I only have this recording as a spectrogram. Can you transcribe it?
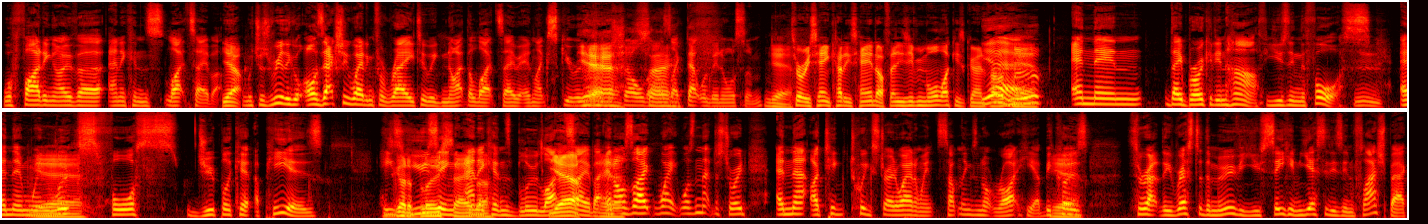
were fighting over Anakin's lightsaber. Yeah. Which was really cool. I was actually waiting for Rey to ignite the lightsaber and like skewer him Yeah, from the shoulder. I was like, that would have been awesome. yeah. Threw his hand, cut his hand off, and he's even more like his grandfather. Yeah. Yeah. And then they broke it in half using the Force. Mm. And then when Yeah. Luke's Force duplicate appears, He's he's, got a blue using. Anakin's blue Yeah. lightsaber. And I was like, wait, wasn't that destroyed? And that I tig- twigged straight away and I went, something's not right here. Because throughout the rest of the movie, you see him, yes, it is in flashback,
